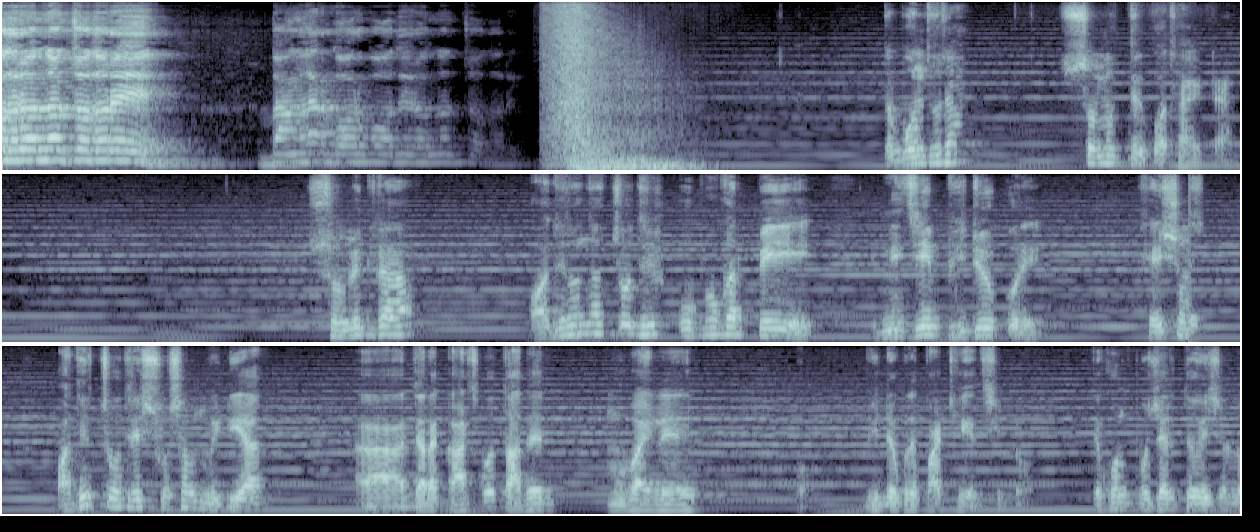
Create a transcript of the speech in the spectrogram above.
অধিরঞ্জন চৌধুরী, বাংলার গর্ব অধীররঞ্জন চৌধুরী। তো বন্ধুরা, শ্রমিকদের কথা এটা। শ্রমিকরা অধীররঞ্জন চৌধুরীর উপকার পেয়ে নিজে ভিডিও করে সেই সময় অধীর চৌধুরীর সোশ্যাল মিডিয়া যারা কাজ করতো তাদের মোবাইলে ভিডিও করে পাঠিয়েছিল। তখন প্রচারিত হয়েছিল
